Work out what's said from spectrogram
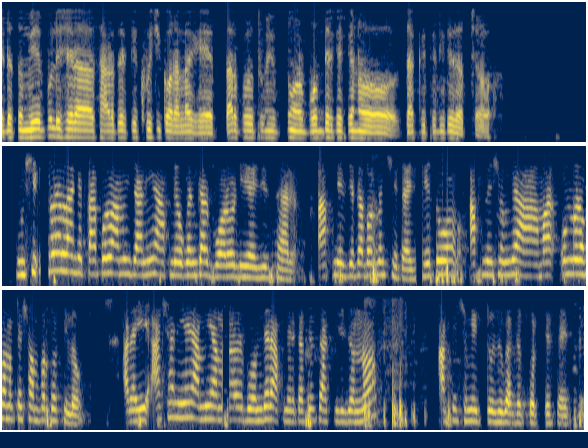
এটা তো মেয়ে পুলিশেরা স্যারদেরকে খুশি করা লাগে তারপর তুমি তোমার বোনদেরকে কেন চাকরিতে দিতে যাচ্ছ? খুশি করা লাগে তারপরেও আমি জানি আপনি ওখানকার বড় ডিআইজি স্যার। আপনি যেটা বলবেন সেটাই। যেহেতু আপনার সঙ্গে আমার অন্যরকম একটা সম্পর্ক ছিল। আর এই আশা নিয়ে আমি আমার বোনদের আপনার কাছে চাকরির জন্য আপনার সঙ্গে একটু যোগাযোগ করতে চাইছি।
